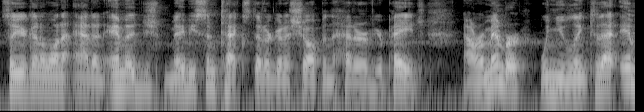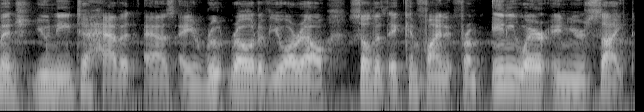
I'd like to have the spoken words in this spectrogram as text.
So you're going to want to add an image, maybe some text that are going to show up in the header of your page. Now remember, when you link to that image, you need to have it as a root relative URL so that it can find it from anywhere in your site.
